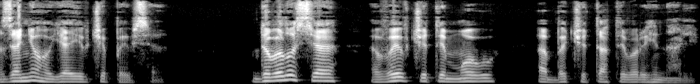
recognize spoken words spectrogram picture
За нього я і вчепився. Довелося вивчити мову, аби читати в оригіналі.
